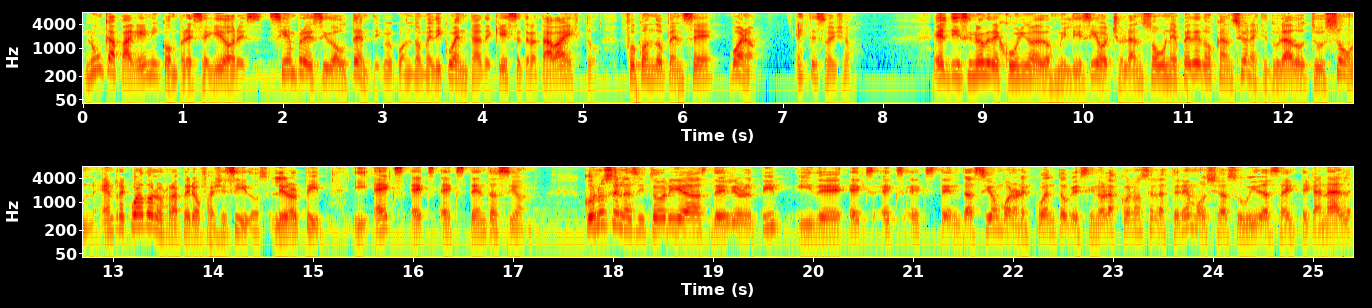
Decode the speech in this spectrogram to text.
nunca pagué ni compré seguidores, siempre he sido auténtico y cuando me di cuenta de qué se trataba esto, fue cuando pensé, bueno, este soy yo. El 19 de junio de 2018 lanzó un EP de dos canciones titulado Too Soon, en recuerdo a los raperos fallecidos Little Peep y XXX Tentación. ¿Conocen las historias de Little Peep y de XXX Tentación? Bueno, les cuento que si no las conocen las tenemos ya subidas a este canal,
